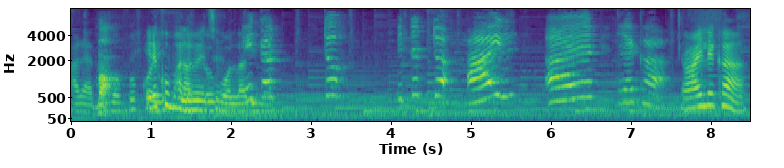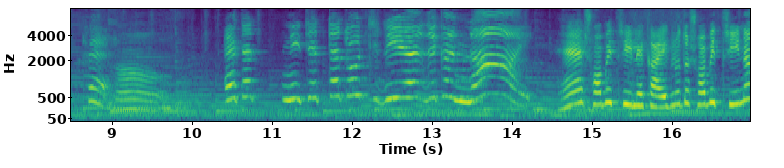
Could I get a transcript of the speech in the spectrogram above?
আর এত! বক বক করে এটা খুব ভালো হয়েছে। বলা দিন এটা তো এটা তো আই আই লেখা। আই লেখা? হ্যাঁ। এটা নিচেরটা তো দিয়ে লেখা নাই। হ্যাঁ সবই থ্রি লেখা। এগুলো তো সবই থ্রি না?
